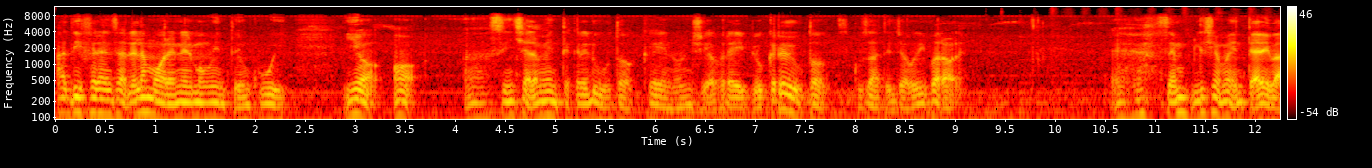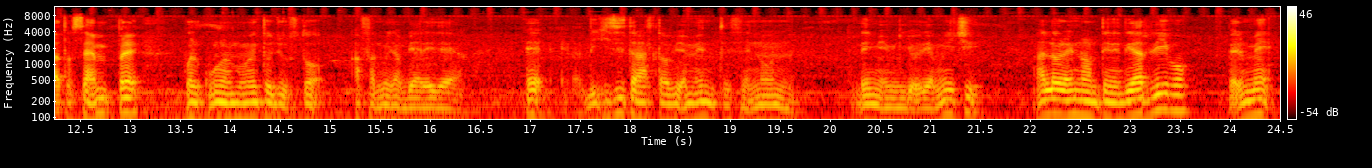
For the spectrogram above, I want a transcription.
a differenza dell'amore nel momento in cui io ho eh, sinceramente creduto che non ci avrei più creduto, scusate il gioco di parole, eh, semplicemente è arrivato sempre qualcuno al momento giusto a farmi cambiare idea. E di chi si tratta ovviamente se non dei miei migliori amici? Allora in ordine di arrivo, per me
